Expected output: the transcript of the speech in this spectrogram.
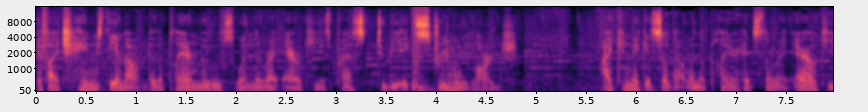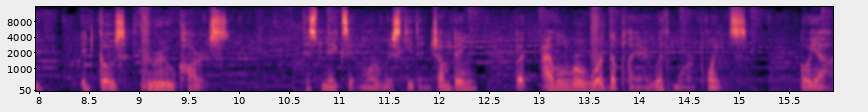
If I change the amount that the player moves when the right arrow key is pressed to be extremely large, I can make it so that when the player hits the right arrow key, it goes through cars. This makes it more risky than jumping, but I will reward the player with more points. Oh yeah,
